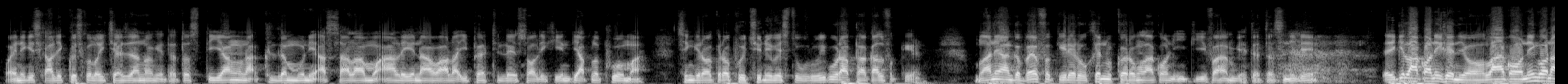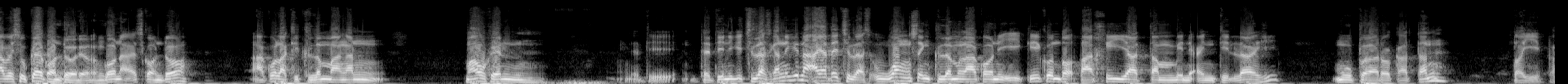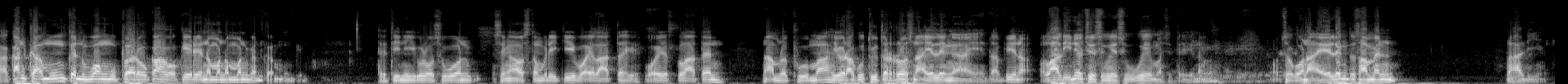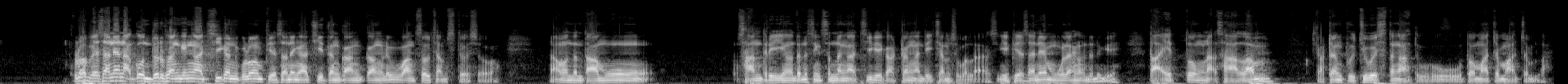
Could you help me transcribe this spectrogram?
Wah ini sekaligus kalau ijazah no gitu. Terus tiang nak gelem muni assalamu alaina wa ala ibadillah solihin tiap lebu omah. Sing kira-kira bojone wis turu iku ora bakal fakir. Mulane anggap ae fakire ruhin gorong lakon iki, paham gitu terus niki. Iki lakoni kan yo, lakoni engko nak wis sugih kondo yo. Engko nak kondo aku lagi gelem mangan mau kan jadi Jadi ini jelas kan ini ayatnya jelas. Uang sing gelem nglakoni iki untuk tahiyatam min indillahi mubarakatan thayyibah. Kan gak mungkin uang mubarakah kok kiri teman-teman kan gak mungkin. Jadi ini kalau suwon sing awas teng mriki pokoke latih, pokoke pelaten nak mlebu omah ya ora kudu terus nak eling ae, tapi nak laline aja suwe-suwe maksudnya. Aja kok nak eling terus sampean lali. Kalau biasanya nak kundur saking ngaji kan kalau biasanya ngaji teng kangkang niku wangsul jam sedoso. Nah wonten tamu santri yang sing seneng ngaji kadang nganti jam 11. Ini biasanya mulai ngoten iki. Tak hitung nak salam kadang bojo wis setengah turu atau macam-macam lah.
